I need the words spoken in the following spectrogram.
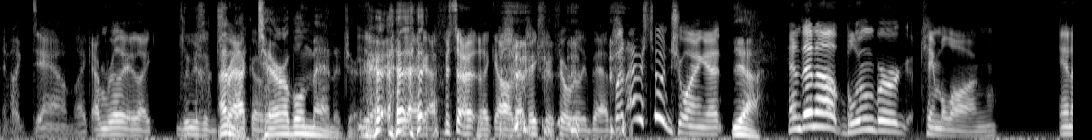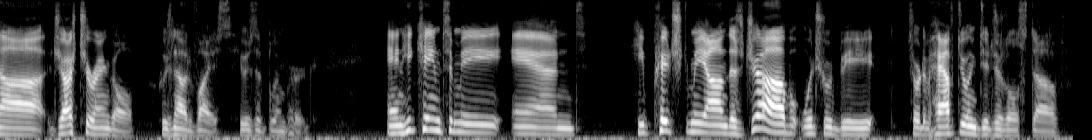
And I'm like, "Damn!" Like I'm really like losing track. I'm a of. terrible manager. Yeah, exactly. I started like, oh, that makes me feel really bad. But I was still enjoying it. yeah. And then uh, Bloomberg came along, and uh, Josh Tyrangiel, who's now at Vice, he was at Bloomberg, and he came to me and he pitched me on this job, which would be sort of half doing digital stuff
